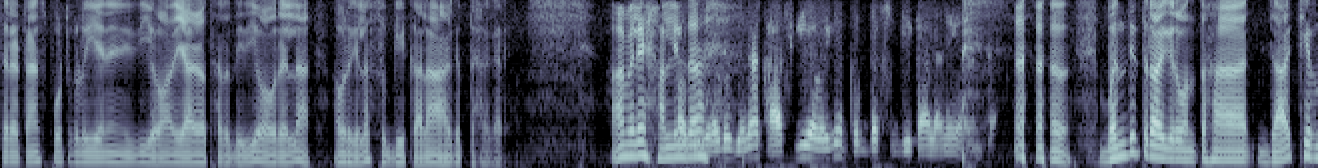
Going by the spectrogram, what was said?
ಥರ ಟ್ರಾನ್ಸ್ಪೋರ್ಟ್ಗಳು ಏನೇನು ಇದೆಯೋ ಅದು ಯಾವ್ಯಾವ ಥರದ್ದು ಇದೆಯೋ, ಅವರೆಲ್ಲ, ಅವರಿಗೆಲ್ಲ ಸುಗ್ಗಿ ಕಾಲ ಆಗುತ್ತೆ ಹಾಗಾದ್ರೆ. ಆಮೇಲೆ ಅಲ್ಲಿಂದ ಎರಡು ದಿನ ಖಾಸಗಿ ಅವರಿಗೆ ದೊಡ್ಡ ಸುದ್ದಿ ಕಾಲನೇ ಅಂತ. ಬಂಧಿತರಾಗಿರುವಂತಹ ಜಾಕಿರ್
